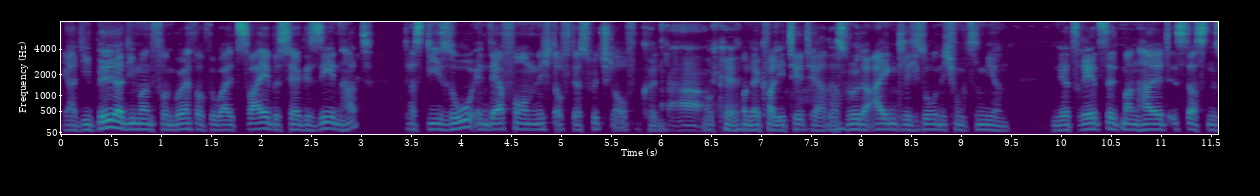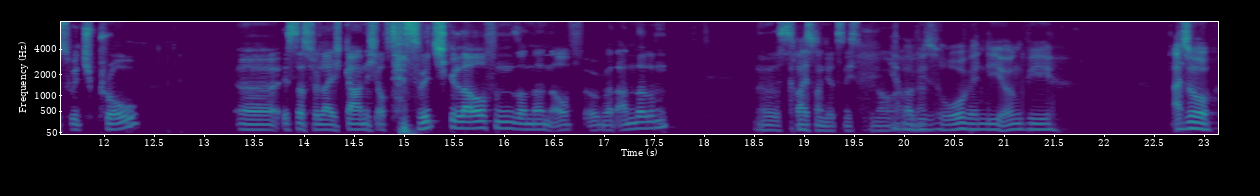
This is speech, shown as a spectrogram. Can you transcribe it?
ja, die Bilder, die man von Breath of the Wild 2 bisher gesehen hat, dass die so in der Form nicht auf der Switch laufen können. Aha, Okay. Von der Qualität her. Das würde eigentlich so nicht funktionieren. Und jetzt rätselt man halt, ist das eine Switch Pro? Äh, ist das vielleicht gar nicht auf der Switch gelaufen, sondern auf irgendwas anderem? Ne, Das Krass. weiß man jetzt nicht so genau. Ja, aber wieso, wenn die irgendwie. Also,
